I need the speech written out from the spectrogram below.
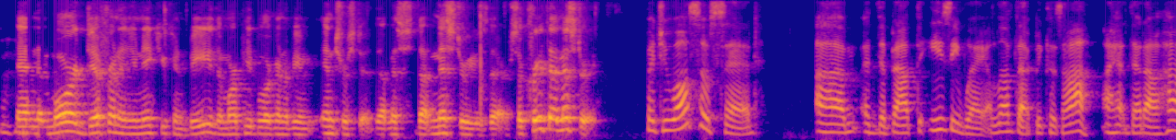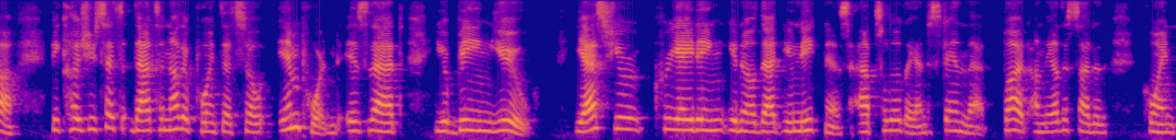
Mm-hmm. And the more different and unique you can be, the more people are going to be interested. That mis- that mystery is there. So create that mystery. But you also said um, about the easy way. I love that because ah, I had that aha. Because you said that's another point that's so important is that you're being you. Yes, you're creating, you know, that uniqueness. Absolutely, I understand that. But on the other side of the coin,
